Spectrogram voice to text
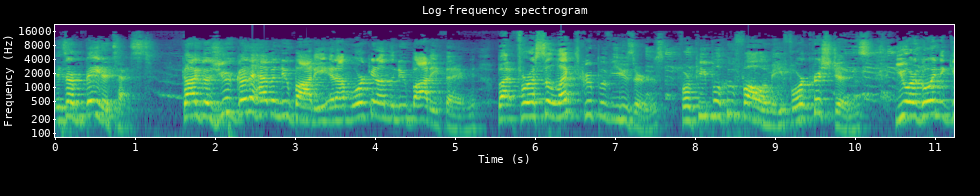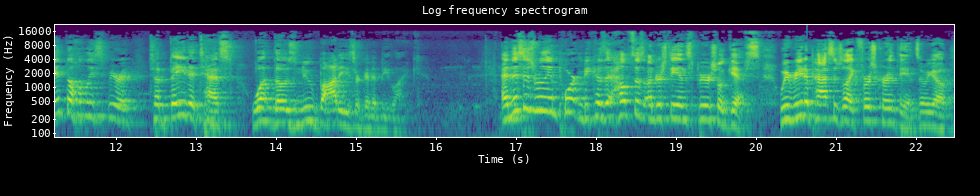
It's our beta test. God goes, You're going to have a new body, and I'm working on the new body thing. But for a select group of users, for people who follow me, for Christians, you are going to get the Holy Spirit to beta test what those new bodies are going to be like. And this is really important because it helps us understand spiritual gifts. We read a passage like 1 Corinthians and we go,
